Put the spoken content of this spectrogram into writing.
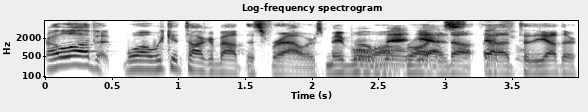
I love it. Well, we could talk about this for hours. Maybe we'll Oh, uh, man, broaden yes, it up uh, to the other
